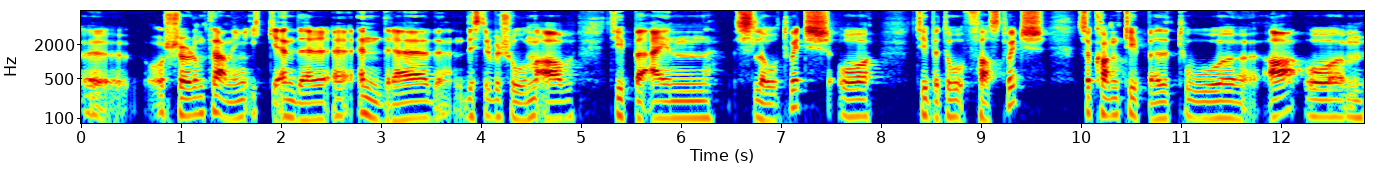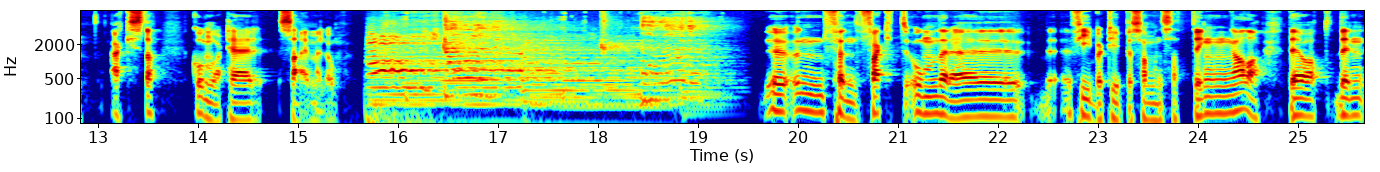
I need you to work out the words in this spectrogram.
Uh, og sjøl om trening ikke endrer, eh, endrer distribusjonen av type 1 slow twitch og type 2 fast twitch, så kan type 2A og mm, X da, konvertere seg imellom. Eh, En fun fact om denne fibertypesammensetninga, det er jo at den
